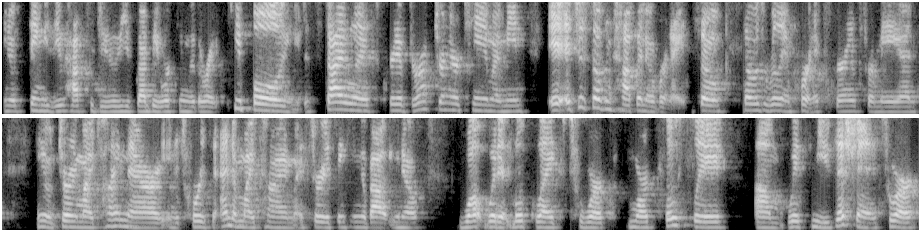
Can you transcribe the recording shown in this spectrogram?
you know things you have to do. You've got to be working with the right people. You need a stylist creative director on your team. I mean it, it just doesn't happen overnight. So that was a really important experience for me. And you know, during my time there, you know, towards the end of my time, I started thinking about, you know, what would it look like to work more closely um, with musicians who are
